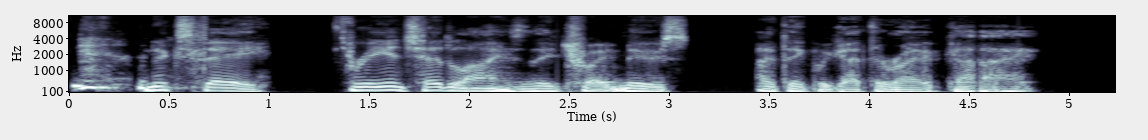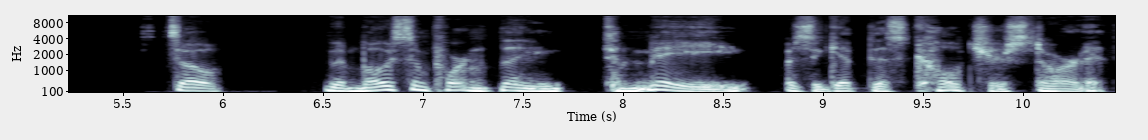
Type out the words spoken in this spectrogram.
Next day, three inch headlines in the Detroit News. I think we got the right guy. So the most important thing to me was to get this culture started,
